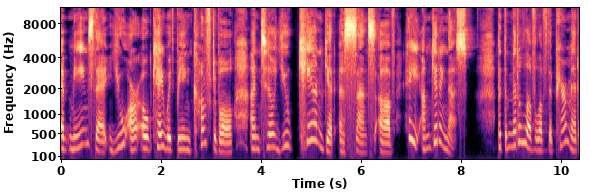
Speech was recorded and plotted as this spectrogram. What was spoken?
It means that you are okay with being comfortable until you can get a sense of, hey, I'm getting this. But the middle level of the pyramid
